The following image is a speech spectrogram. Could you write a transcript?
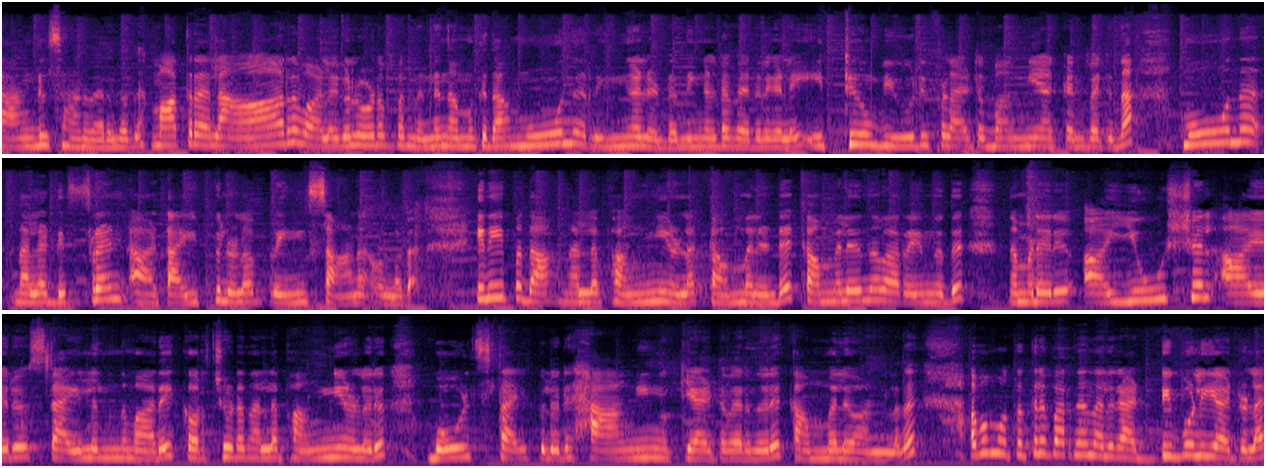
ബാംഗിൾസ് ആണ് വരുന്നത്. മാത്രമല്ല ആറ് വളകളോടൊപ്പം തന്നെ നമുക്ക് ഇതാ മൂന്ന് റിങ്ങുകളുണ്ട് നിങ്ങളുടെ വിരലുകളെ ഏറ്റവും ബ്യൂട്ടിഫുൾ ആയിട്ട് ഭംഗിയാക്കാൻ പറ്റുന്ന മൂന്ന് നല്ല ഡിഫറെന്റ് ടൈപ്പിലുള്ള റിങ്സ് ആണ് ഉള്ളത്. ഇനിയിപ്പോൾ ദാ നല്ല ഭംഗിയുള്ള കമ്മലുണ്ട്. കമ്മൽ എന്ന് പറയുന്നത് നമ്മുടെ ഒരു യൂഷ്വൽ ആയൊരു സ്റ്റൈലിൽ നിന്ന് മാറി കുറച്ചുകൂടെ നല്ല ഭംഗിയുള്ളൊരു ബോൾസ് ടൈപ്പിലൊരു ഹാങ്ങിങ് ഒക്കെ ആയിട്ട് വരുന്ന ഒരു കമ്മലുമാണുള്ളത് അപ്പോൾ മൊത്തത്തിൽ പറഞ്ഞാൽ നല്ലൊരു അടിപൊളിയായിട്ടുള്ള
